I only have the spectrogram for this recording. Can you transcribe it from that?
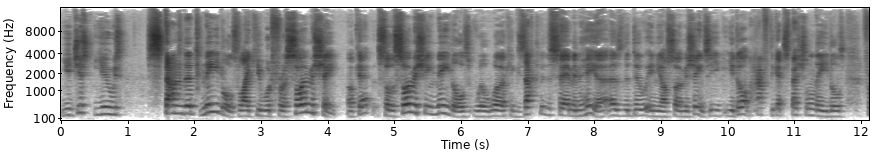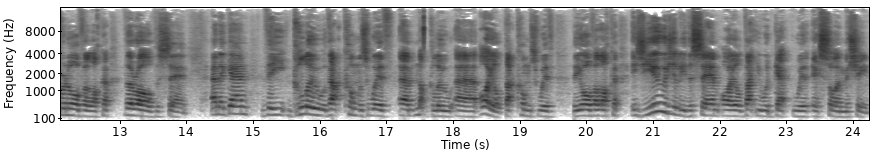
you just use standard needles like you would for a sewing machine okay? So the sewing machine needles will work exactly the same in here as they do in your sewing machine. So you, you don't have to get special needles for an overlocker. They're all the same. And again the glue that comes with um, not glue uh, oil that comes with the overlocker is usually the same oil that you would get with a sewing machine.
